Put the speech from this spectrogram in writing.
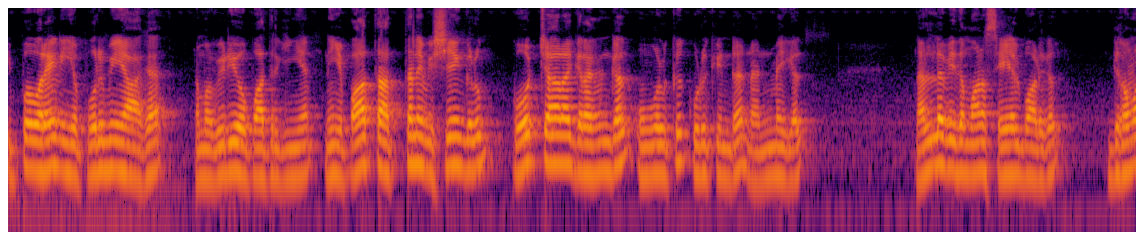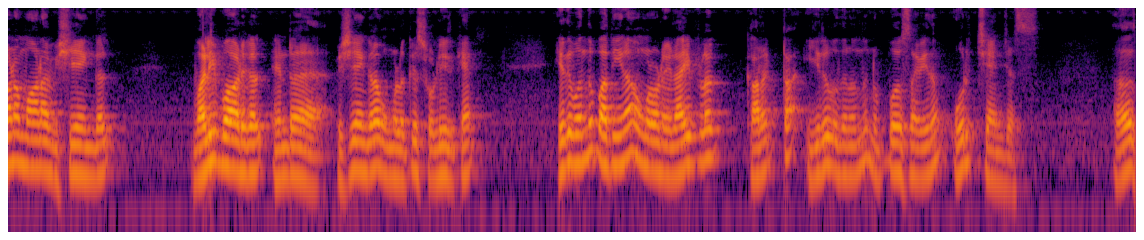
இப்போ வரை நீங்கள் பொறுமையாக நம்ம வீடியோவை பார்த்துருக்கீங்க. நீங்கள் பார்த்த அத்தனை விஷயங்களும் கோச்சார கிரகங்கள் உங்களுக்கு கொடுக்கின்ற நன்மைகள் நல்ல விதமான செயல்பாடுகள் கவனமான விஷயங்கள் வழிபாடுகள் என்ற விஷயங்களை உங்களுக்கு சொல்லியிருக்கேன். இது வந்து பார்த்திங்கன்னா உங்களுடைய லைஃப்பில் கரெக்டாக இருபதுலேருந்து முப்பது சதவீதம் ஒரு சேஞ்சஸ் அதாவது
